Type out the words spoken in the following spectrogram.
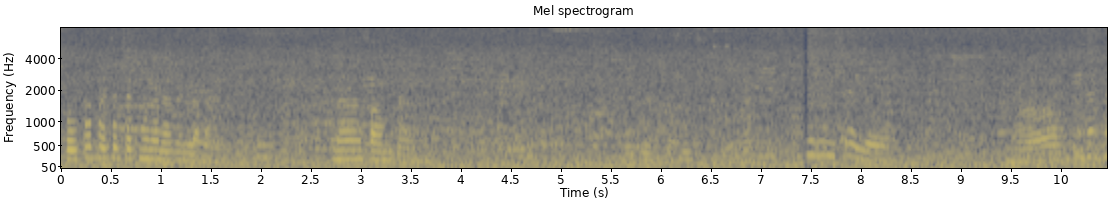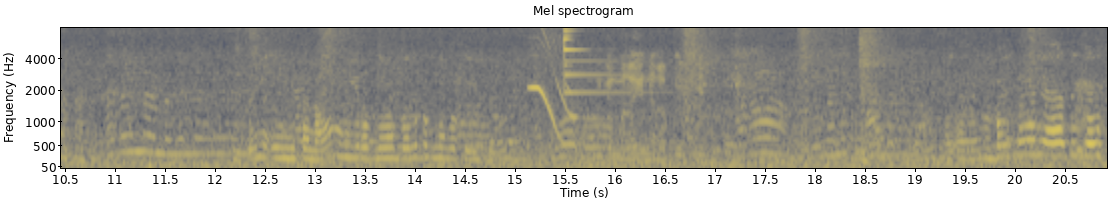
So, siyempre, check muna natin lahat. Na something. 256. Ano sa'yo? Wow. Okay na, maganda. Simple, nainitan ako. Ang hirap naman pala pag naka-face shield. Hindi ka makain naka-face Ay, ay, ang bait naman ni ate guys.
